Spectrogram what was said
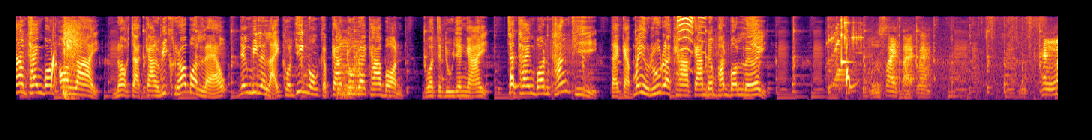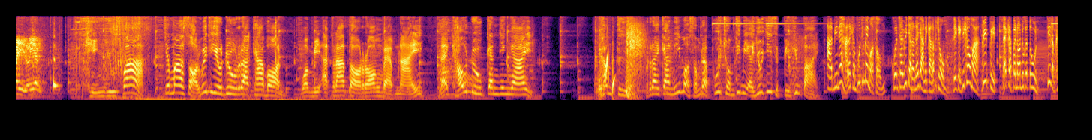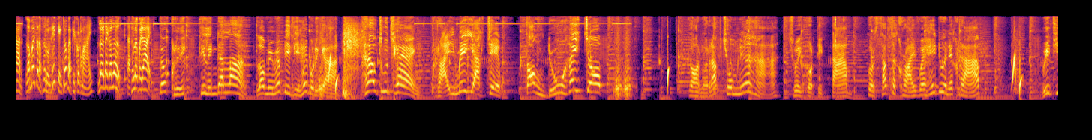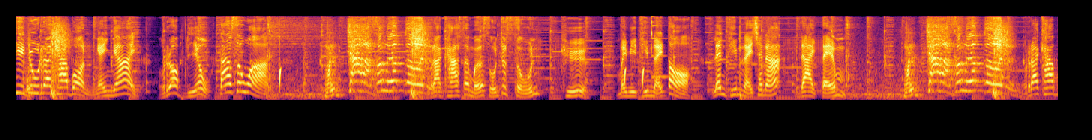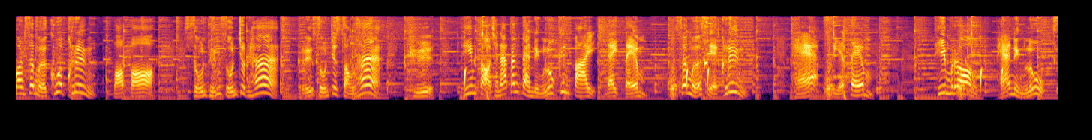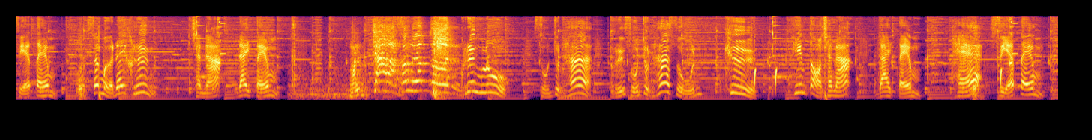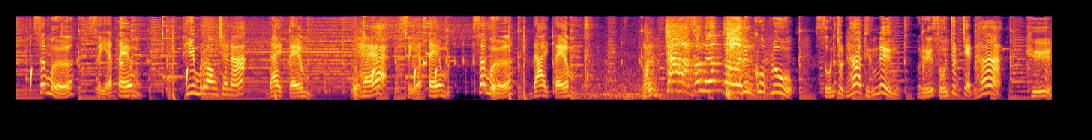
การแทงบอลออนไลน์ นอกจากการวิเคราะห์บอลแล้ว ยังมีหลาย ๆ คนที่งงกับการดูราคาบอล ว่าจะดูยังไง จะแทงบอลทั้งที แต่กลับไม่รู้ราคาการเดิมพันบอลเลย มึงไส้แตกแน่แทงไม่เลี้ยง คิงยูฟ่าจะมาสอนวิธีดูราคาบอล ว่ามีอัตราต่อรองแบบไหน และเขาดูกันยังไงคำเตือนรายการนี้เหมาะสำหรับผู้ชมที่มีอายุ 20 ปีขึ้นไป อาจมีเนื้อหาและคำพูดที่ไม่เหมาะสมควรใช้วิจารณญาณในการรับชมเด็กๆที่เข้ามา คลิกที่ลิงก์ด้านล่าง เรามีเว็บดี ๆ ให้บริการ How to Tang ใครไม่อยากเจ็บ ต้องดูให้จบ ก่อนรับชมเนื้อหาช่วยกดติดตาม กด Subscribe ไว้ให้ด้วยนะครับ วิธีดูราคาบอลง่ายๆ รอบเดียวตาสว่าง มันจ้าซะเหลือเกิน ราคาเสมอ 0.0 คือ ไม่มีทีมไหนต่อ เล่นทีมไหนชนะ ได้เต็ม มันจ้าซะเหลือเกิน ราคาบอลเสมอควบครึ่ง ปอปอ 0ถึง0.5 หรือ 0.25 คือ ทีมต่อชนะตั้งแต่ 1 ลูกขึ้นไปได้เต็ม เสมอเสียครึ่ง แพ้เสียเต็ม ทีมรอง แพ้ 1 ลูกเสียเต็ม เสมอได้ครึ่ง ชนะได้เต็ม มันจ้าซะเหลือเกิน ครึ่งลูก 0.5 หรือ 0.50 คือ ทีมต่อชนะได้เต็ม แพ้เสียเต็ม เสมอเสียเต็ม ทีมรองชนะได้เต็ม แพ้เสียเต็ม เสมอได้เต็ม มันจ้าซะเหลือเกิคนรึ่งควบลูก 0.5 ถึง 1 หรือ 0.75 คือ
